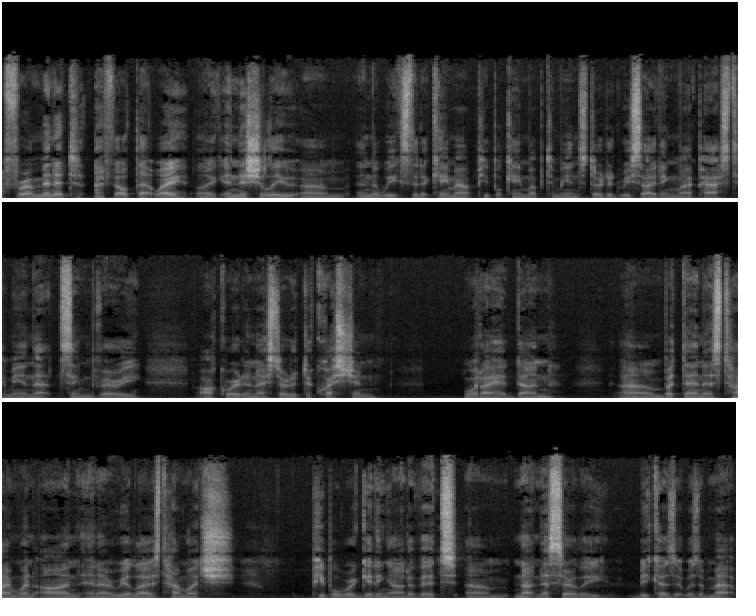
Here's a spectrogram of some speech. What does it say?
for a minute, I felt that way. Like initially, um, in the weeks that it came out, people came up to me and started reciting my past to me, and that seemed very awkward. And I started to question what I had done. Um, but then, as time went on, and I realized how much people were getting out of it, um, not necessarily because it was about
